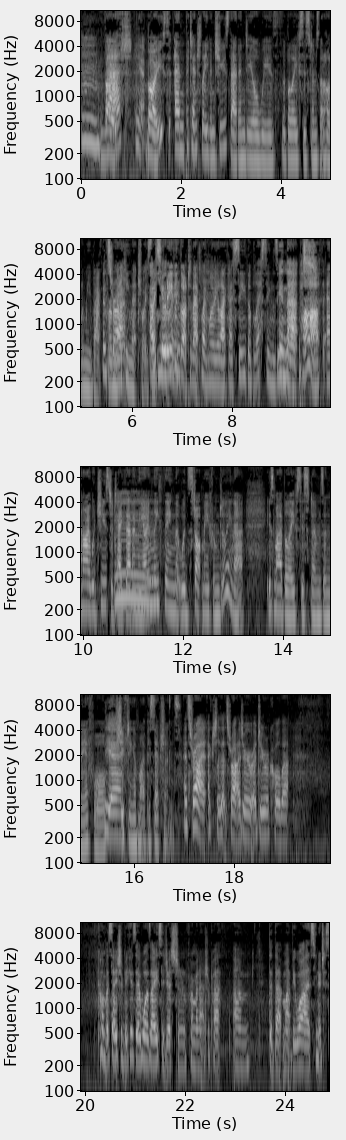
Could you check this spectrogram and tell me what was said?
that Mm, yeah. both, and potentially even choose that and deal with the belief systems that are holding me back That's from right. making that choice. Like you Absolutely. even got to that point where you're like, "I see the blessings in, In that that. path, and I would choose to take that." And Mm. the only thing that would stop me from doing that is my belief systems, and therefore Yeah. shifting of my perceptions. That's right. Actually, that's right. I do. I do recall that conversation because there was a suggestion from a naturopath um, that that might be wise. You know, just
